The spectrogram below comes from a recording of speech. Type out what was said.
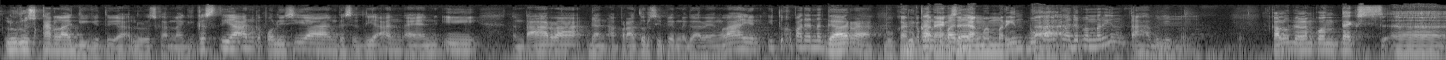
luruskan lagi gitu ya, luruskan lagi kesetiaan kepolisian, kesetiaan TNI, tentara dan aparatur sipil negara yang lain itu kepada negara, bukan, bukan kepada, kepada yang sedang memerintah, bukan kepada pemerintah begitu. Kalau dalam konteks uh,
